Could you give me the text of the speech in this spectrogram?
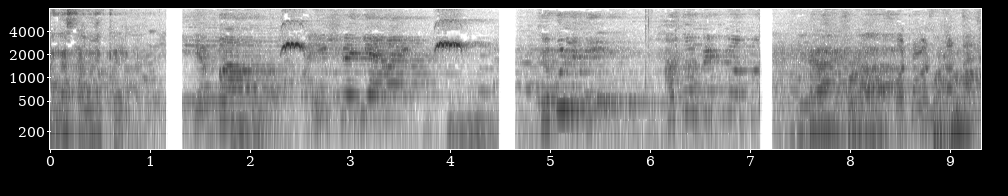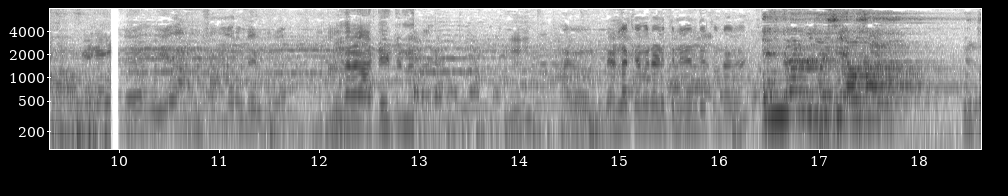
రంగస్థలం ఎక్కారు. అందరూ అటు ఇటు బెండ్ల కెమెరా అయితే నేను తెస్తుంటాగా చేసే వ్యవసాయం ఇంత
